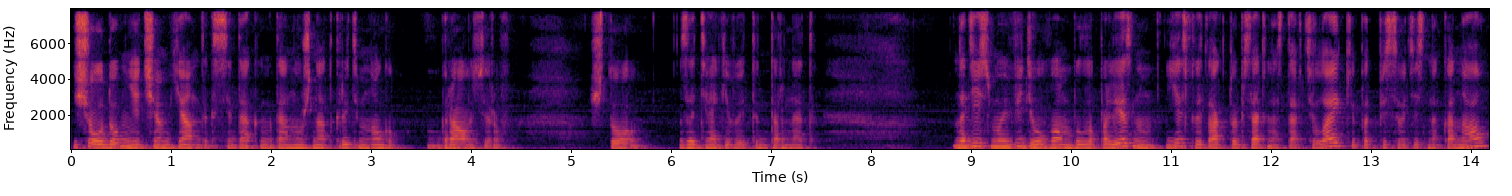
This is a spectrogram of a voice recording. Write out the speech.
еще удобнее, чем в Яндексе, да, когда нужно открыть много браузеров, что затягивает интернет. Надеюсь, мое видео вам было полезным. Если так, то обязательно ставьте лайки, подписывайтесь на канал.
